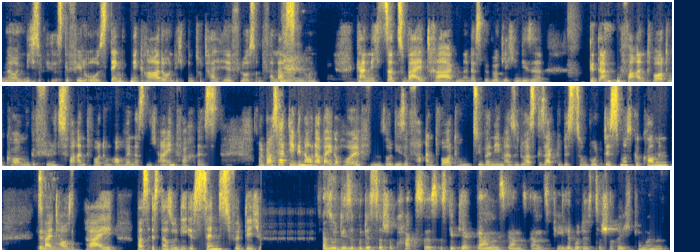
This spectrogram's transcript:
Ne, und nicht so dieses Gefühl, oh, es denkt mir gerade und ich bin total hilflos und verlassen und kann nichts dazu beitragen, ne, dass wir wirklich in diese Gedankenverantwortung kommen, Gefühlsverantwortung, auch wenn das nicht einfach ist. Und was hat dir genau dabei geholfen, so diese Verantwortung zu übernehmen? Also du hast gesagt, du bist zum Buddhismus gekommen, genau. 2003. Was ist da so die Essenz für dich? Also diese buddhistische Praxis, es gibt ja ganz, ganz, ganz viele buddhistische Richtungen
